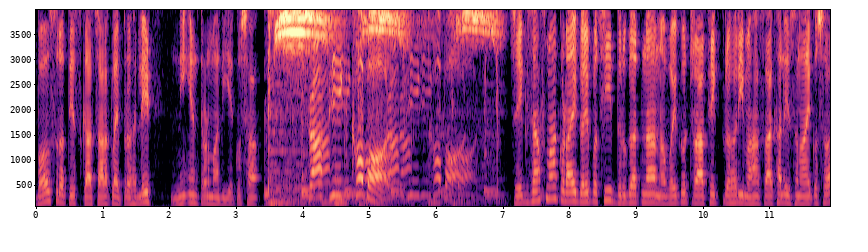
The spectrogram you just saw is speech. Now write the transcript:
बस र त्यसका चालकलाई प्रहरीले नियन्त्रणमा लिएको छ। चेक जाँचमा कडाई गरेपछि दुर्घटना नभएको ट्राफिक प्रहरी महाशाखाले जनाएको छ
